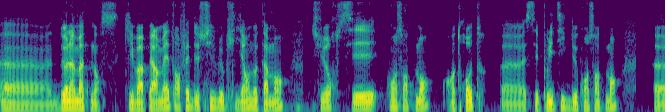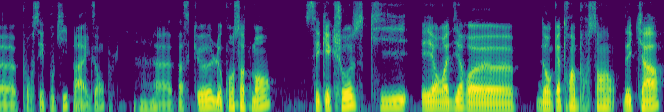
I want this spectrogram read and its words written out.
de la maintenance qui va permettre en fait de suivre le client notamment sur ses consentements entre autres ses politiques de consentement euh, pour ses cookies, par exemple. Euh, parce que le consentement, c'est quelque chose qui est, on va dire, euh, dans 80% des cas,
